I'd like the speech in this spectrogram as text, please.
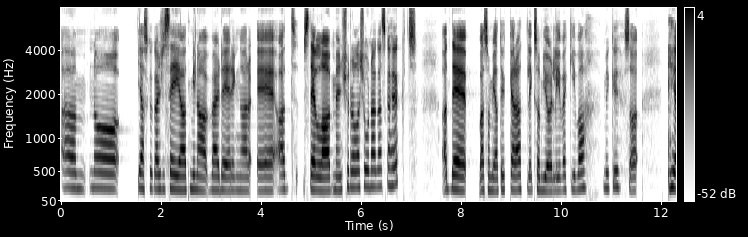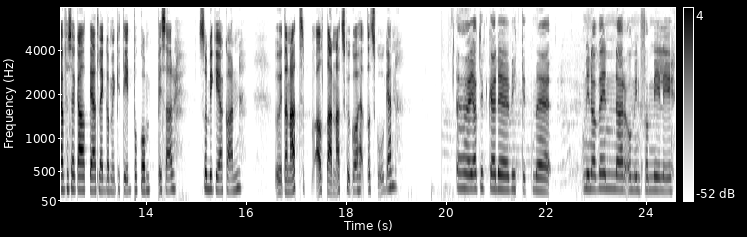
Ehm, um, no, jag skulle kanske säga att mina värderingar är att ställa människorelationer ganska högt. Att det är vad som jag tycker att liksom gör livet kiva mycket. Så jag försöker alltid att lägga mycket tid på kompisar, så mycket jag kan, utan att allt annat skulle gå helt åt skogen. Eh, jag tycker det är viktigt med mina vänner och min familj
